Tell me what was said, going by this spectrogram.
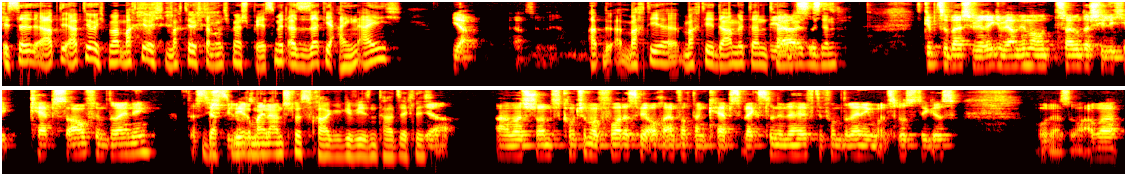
Ist das, habt, ihr, habt ihr euch, macht ihr euch, macht ihr euch da manchmal Späße mit? Also seid ihr eineich? Ja, ja sind wir. macht ihr, macht ihr damit dann teilweise ja, es, dann? Es gibt zum Beispiel die Regel, wir haben immer zwei unterschiedliche Caps auf im Training. Das wäre meine Anschlussfrage gewesen tatsächlich. Ja, aber schon, es kommt schon mal vor, dass wir auch einfach dann Caps wechseln in der Hälfte vom Training, weil es lustig ist oder so. Aber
